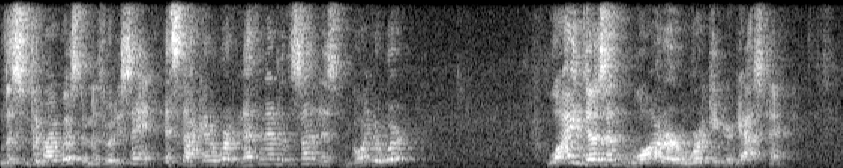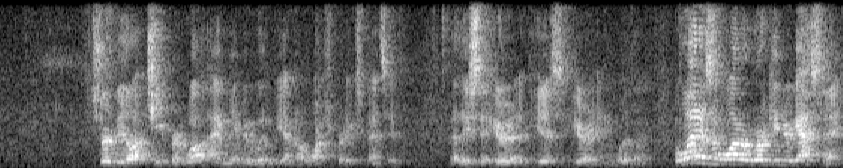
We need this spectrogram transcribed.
Listen to my wisdom, is what he's saying. It's not going to work. Nothing under the sun is going to work. Why doesn't water work in your gas tank? Sure, it'd be a lot cheaper. Well, I, maybe it wouldn't be. I know water's pretty expensive. At least here here in Woodland. But why doesn't water work in your gas tank?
